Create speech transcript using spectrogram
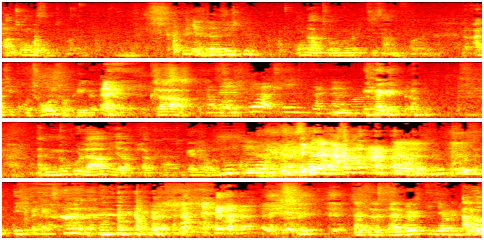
Toll. Ohne Atome würde ich zusammenfallen. Eine Antiproton-Torpedo. Klar. Kann man den Vorher Atomplacker machen. Ja, genau. Ein Nukularia-Plakat. Genau, Nukula. Ich bin Experte. Also da möchte ich aber die Hallo.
